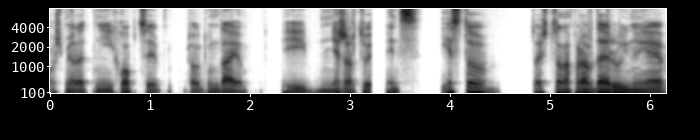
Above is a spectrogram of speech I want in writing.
ośmioletni chłopcy to oglądają i nie żartuję. Więc jest to coś, co naprawdę rujnuje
